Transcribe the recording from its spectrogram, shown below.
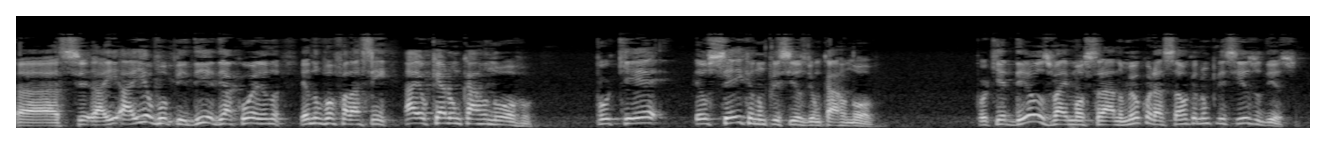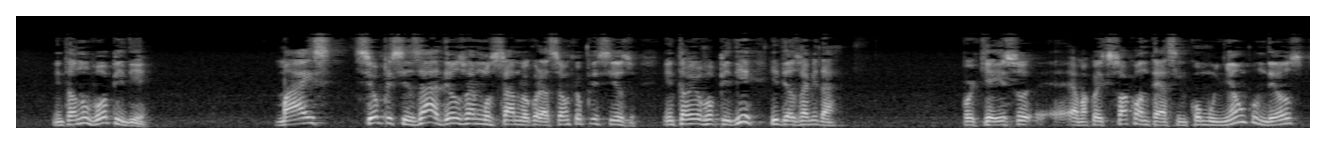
Uh, se, aí, aí eu vou pedir de acordo, eu não, eu não vou falar assim, ah, eu quero um carro novo. Porque eu sei que eu não preciso de um carro novo. Porque Deus vai mostrar no meu coração que eu não preciso disso. Então não vou pedir. Mas, se eu precisar, Deus vai mostrar no meu coração que eu preciso. Então eu vou pedir e Deus vai me dar. Porque isso é uma coisa que só acontece em comunhão com Deus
